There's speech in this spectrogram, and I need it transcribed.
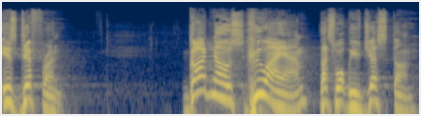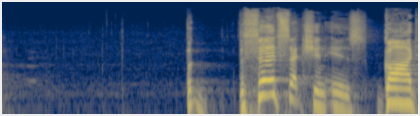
is different. God knows who I am. That's what we've just done. But the third section is God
